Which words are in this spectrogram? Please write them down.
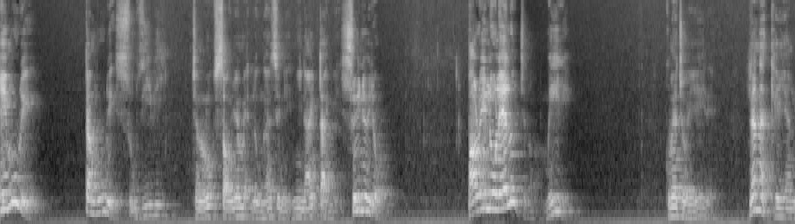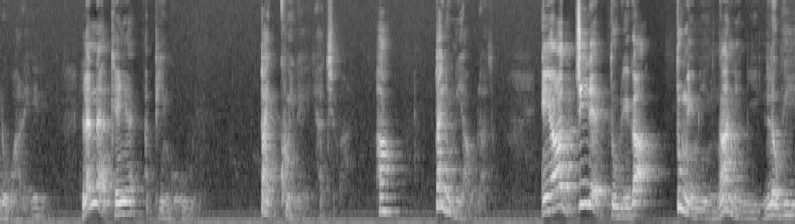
ရင်မှုတွေတမှုတွေစူးစီးပြီးကျွန်တော်တို့ဆောင်ရွက်မဲ့လုပ်ငန်းစဉ်တွေညီနိုင်တိုင်ပြီးဆွေးနွေးတော့ဘာတွေလိုလဲလို့ကျွန်တော်မေးတယ်ကိုမြတ်ကျော်ရေးတဲ့လက်နက်ခဲယမ်းလိုပါတယ်တဲ့လက်နက်ခဲယမ်းအပြင်ကိုတိုက်ခွင်လေရချင်ပါဟာတိုက်လို့မရဘူးလားဆိုအင်အားကြီးတဲ့သူတွေကသူ့နေမီငါနေမီလှုပ်ပြီး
